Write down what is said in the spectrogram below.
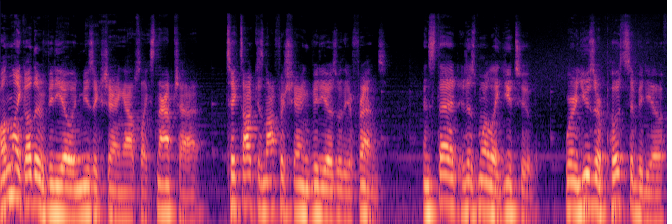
Unlike other video and music sharing apps like Snapchat, TikTok is not for sharing videos with your friends. Instead, it is more like YouTube, where a user posts a video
